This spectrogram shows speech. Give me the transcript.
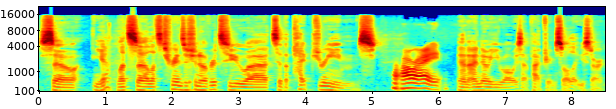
So yeah, let's uh, let's transition over to uh, to the pipe dreams. All right. And I know you always have pipe dreams, so I'll let you start.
